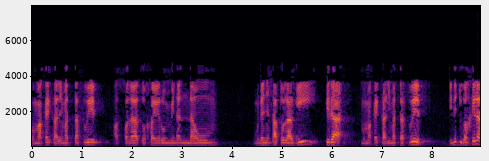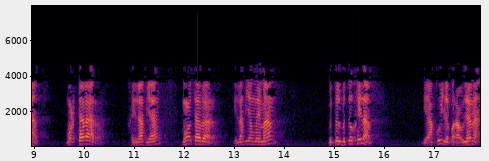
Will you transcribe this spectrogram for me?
memakai kalimat taswib, as-salatu khairum minan naum. Kemudian yang satu lagi tidak memakai kalimat taswib. Ini juga khilaf, mu'tabar. Khilaf yang mu'tabar. Khilaf yang memang betul-betul khilaf. Diakui oleh para ulama.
